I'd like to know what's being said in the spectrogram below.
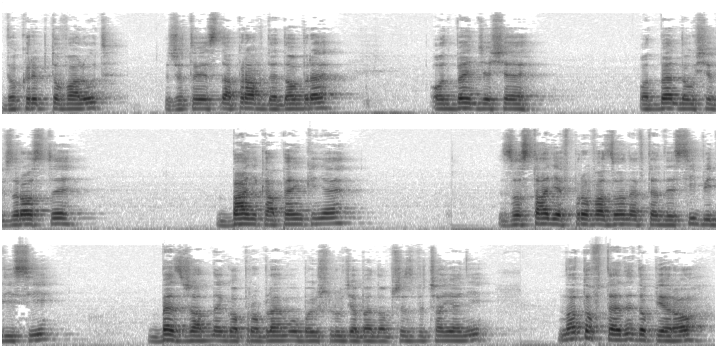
do kryptowalut, że to jest naprawdę dobre, odbędzie się, odbędą się wzrosty, bańka pęknie, zostanie wprowadzone wtedy CBDC bez żadnego problemu, bo już ludzie będą przyzwyczajeni, no to wtedy dopiero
